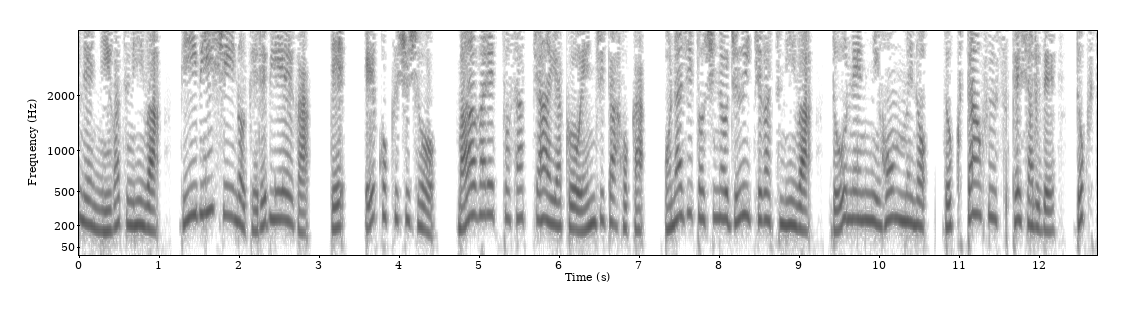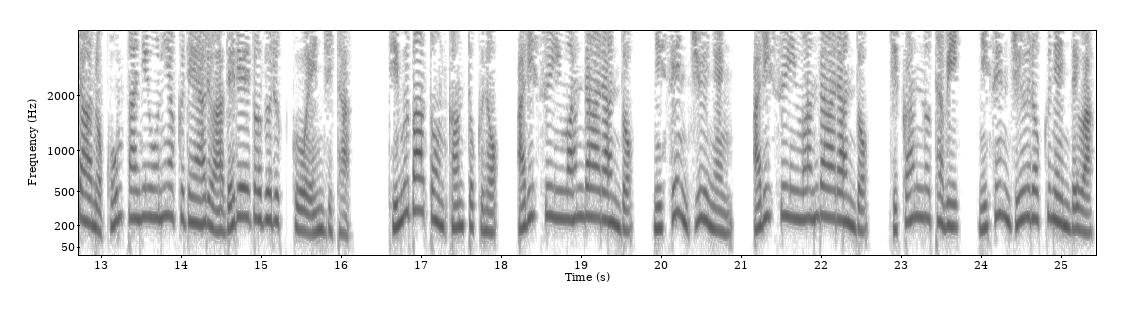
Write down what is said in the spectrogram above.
年2月には BBC のテレビ映画で英国首相マーガレット・サッチャー役を演じたほか、同じ年の11月には、同年2本目のドクターフースペシャルで、ドクターのコンパニオン役であるアデレード・ブルックを演じた。ティム・バートン監督のアリス・イン・ワンダーランド、2010年、アリス・イン・ワンダーランド、時間の旅、2016年では、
